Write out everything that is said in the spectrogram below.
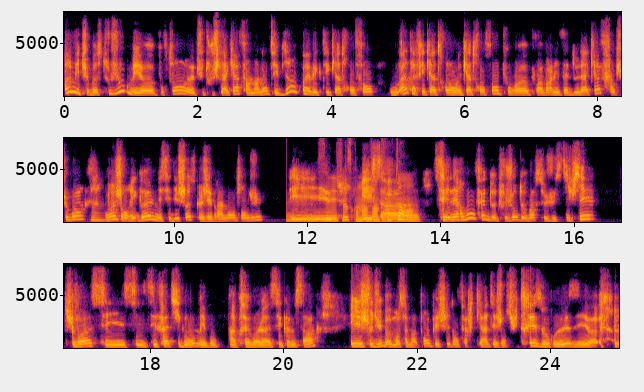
ah mais tu bosses toujours mais pourtant tu touches la CAF enfin maintenant t'es bien quoi avec tes quatre enfants ou ah t'as fait quatre quatre enfants pour pour avoir les aides de la CAF enfin tu vois mm. moi j'en rigole mais c'est des choses que j'ai vraiment entendues et c'est des choses qu'on entend tout le temps. Hein. C'est énervant en fait de toujours devoir se justifier. Tu vois, c'est c'est fatigant, mais bon. Après voilà, c'est comme ça. Et je te dis, bah moi, ça m'a pas empêché d'en faire quatre et j'en suis très heureuse. Et euh,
